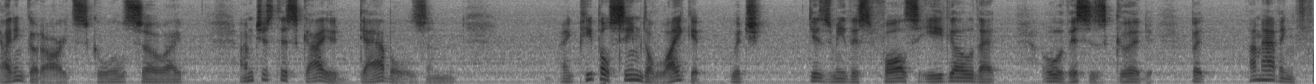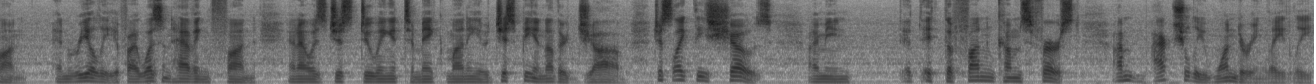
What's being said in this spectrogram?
I didn't go to art school, so I, I'm just this guy who dabbles, and I people seem to like it, which gives me this false ego that, oh, this is good, but I'm having fun. And really, if I wasn't having fun and I was just doing it to make money, it would just be another job. Just like these shows. I mean, it, it, the fun comes first. I'm actually wondering lately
